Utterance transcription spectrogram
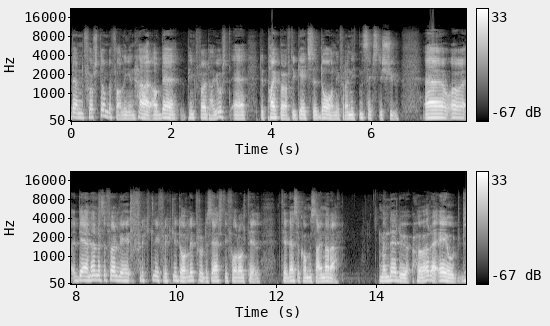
Den første anbefalingen her av det Pink Floyd har gjort, er The Piper of the Gates of Dawn fra 1967. Uh, eh, og Den er selvfølgelig fryktelig fryktelig dårlig produsert i forhold til, til det som kommer seinere. Men det du hører, er jo Du,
